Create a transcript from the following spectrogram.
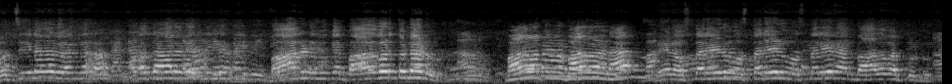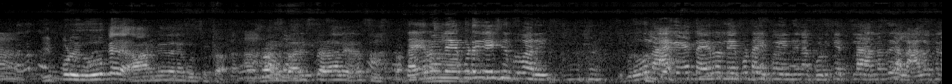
వచ్చిన బాలుడు ఊకే బాధపడుతున్నాడు. అవును బాధపడుతున్నాడు బాధపడా నేను వస్తలేడు వస్తలేడు వస్తలేడు అని బాధపడుతుండు. ఇప్పుడు ఊకే ఆని మీదనే కూర్చుంటా. భరిస్తాడా లేదా చూస్తా. ధైర్యం లేకుండా చేసిండ్రు మరి. ఇప్పుడు లాగే ధైర్యం లేకుండా అయిపోయింది. నా కొడుకు ఎట్లా అన్నది ఆలోచన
